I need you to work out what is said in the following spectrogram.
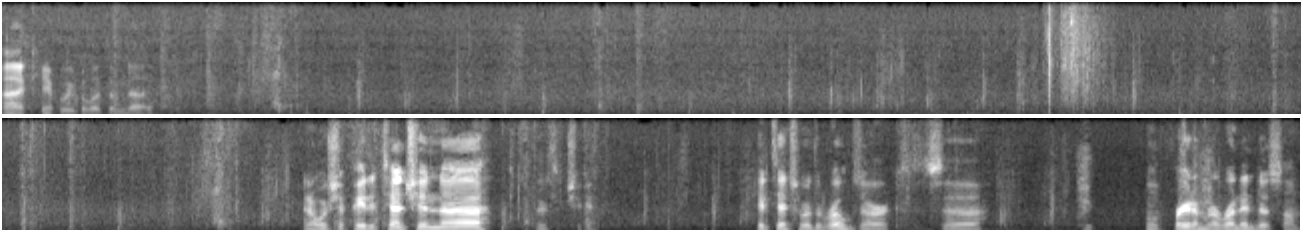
I can't believe I let them die. And I wish I paid attention, uh... Where's the chicken? Pay attention where the rogues are, because, uh... I'm afraid I'm gonna run into some.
